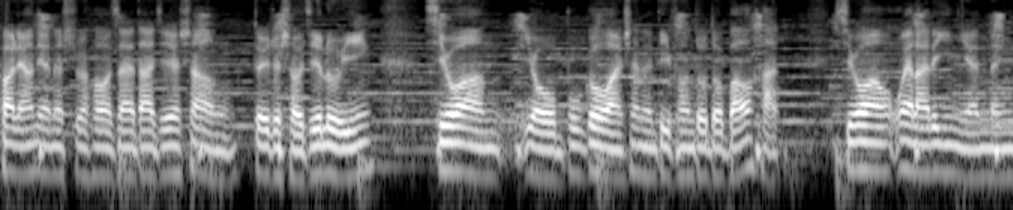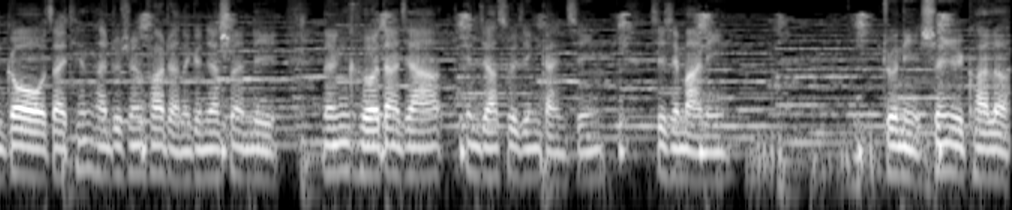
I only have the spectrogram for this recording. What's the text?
快两点的时候，在大街上对着手机录音，希望有不够完善的地方多多包涵。希望未来的一年能够在天才之声发展的更加顺利，能和大家更加促进感情。谢谢马宁，祝你生日快乐。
